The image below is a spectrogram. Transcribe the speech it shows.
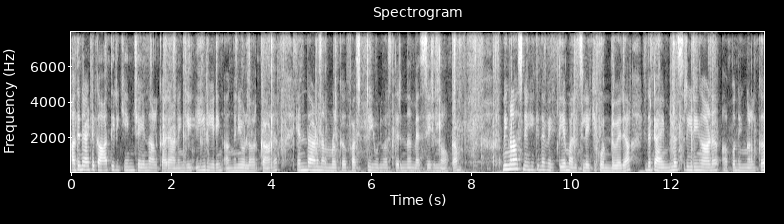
അതിനായിട്ട് കാത്തിരിക്കുകയും ചെയ്യുന്ന ആൾക്കാരാണെങ്കിൽ ഈ റീഡിംഗ് അങ്ങനെയുള്ളവർക്കാണ്. എന്താണ് നമ്മൾക്ക് ഫസ്റ്റ് യൂണിവേഴ്സ് തരുന്ന മെസ്സേജ് നോക്കാം. നിങ്ങൾ ആ സ്നേഹിക്കുന്ന വ്യക്തിയെ മനസ്സിലേക്ക് കൊണ്ടുവരിക ഇത് ടൈംലെസ് റീഡിംഗ് ആണ്. അപ്പോൾ നിങ്ങൾക്ക്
